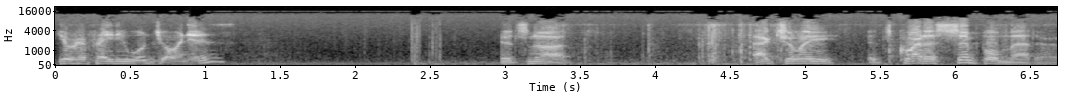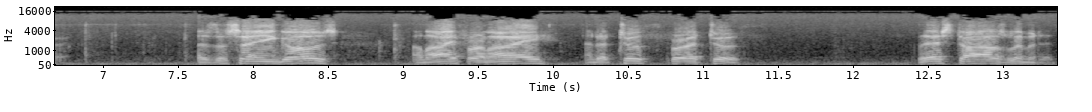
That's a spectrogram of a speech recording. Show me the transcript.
You're afraid he won't join us? It's not. Actually, it's quite a simple matter. As the saying goes, an eye for an eye and a tooth for a tooth. Their style's limited.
